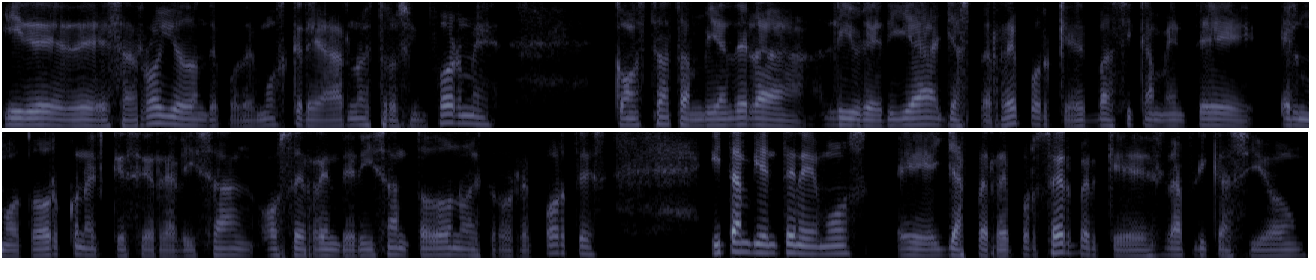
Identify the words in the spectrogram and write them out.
IDE de desarrollo, donde podemos crear nuestros informes. Consta también de la librería Jasper Report, que es básicamente el motor con el que se realizan o se renderizan todos nuestros reportes. Y también tenemos eh, Jasper Report Server, que es la aplicación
